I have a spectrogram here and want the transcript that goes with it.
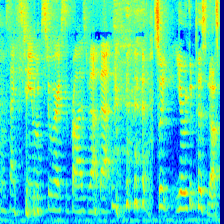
Well, thanks, Tim. I'm still very surprised about that. so you're a good person to ask.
